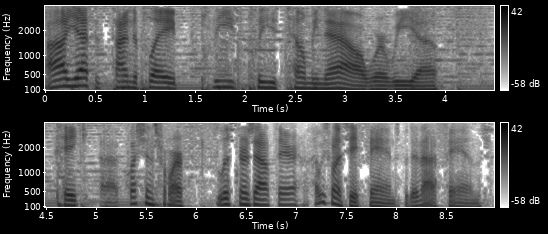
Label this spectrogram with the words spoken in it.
Ah, uh, yes, it's time to play Please, Please Tell Me Now, where we uh, take uh, questions from our f- listeners out there. I always want to say fans, but they're not fans.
